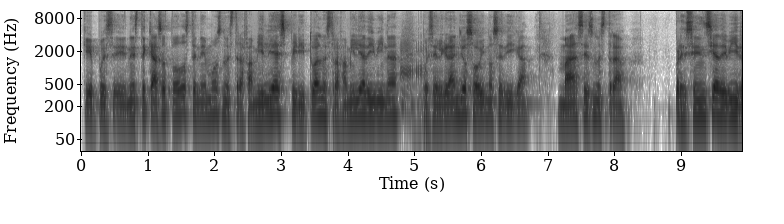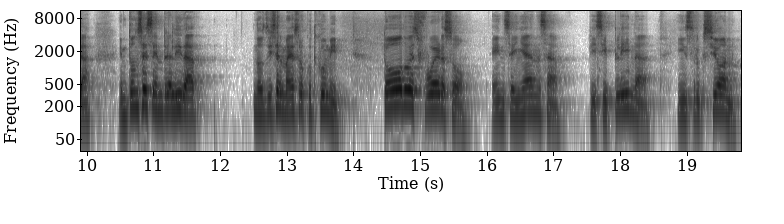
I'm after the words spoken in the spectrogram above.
que pues en este caso todos tenemos nuestra familia espiritual, nuestra familia divina, pues el gran yo soy, no se diga, más es nuestra presencia de vida. Entonces, en realidad, nos dice el maestro Kuthumi, todo esfuerzo, enseñanza, disciplina, instrucción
